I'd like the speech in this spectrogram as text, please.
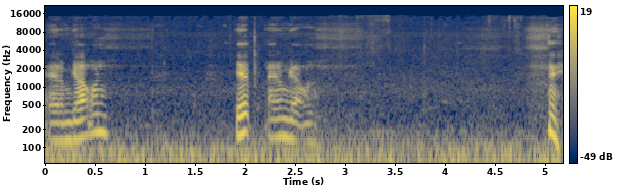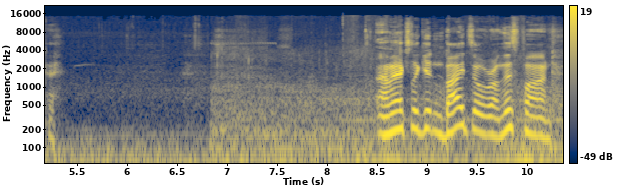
Adam got one. Yep, Adam got one. I'm actually getting bites over on this pond.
